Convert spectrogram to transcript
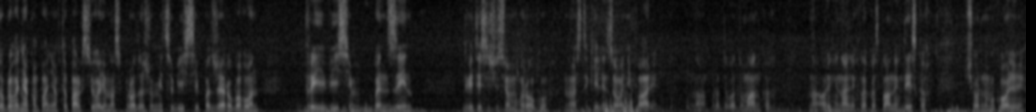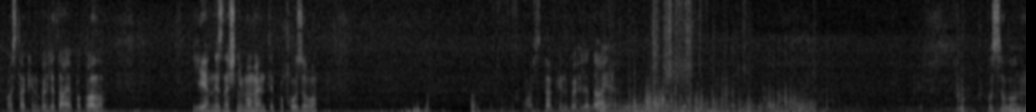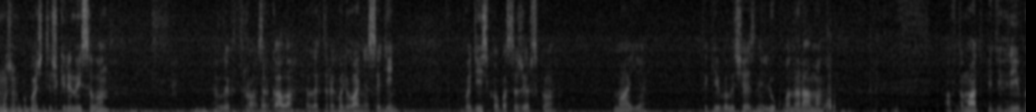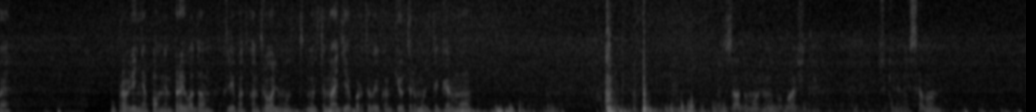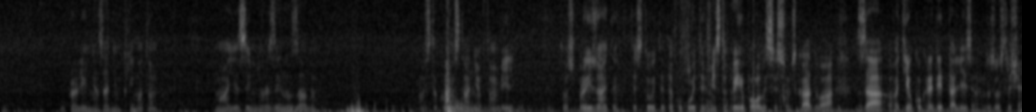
Доброго дня, компанія Автопарк. Сьогодні в нас в продажу Mitsubishi Pajero Wagon 3.8 бензин 2007 року на ось такій лінзованій фарі на противотуманках, на оригінальних легкосплавних дисках в чорному кольорі. Ось так він виглядає по колу. Є незначні моменти по кузову. Ось так він виглядає. По салону можемо побачити шкіряний салон, електрозеркала, електрорегулювання сидінь, водійського пасажирського має такий величезний люк панорама, автомат, підігріви, управління повним приводом, клімат-контроль, мультимедіа, бортовий комп'ютер, мультикермо. Ось ззаду можемо побачити салон, управління заднім кліматом, має зимню резину ззаду. Ось в такому стані автомобіль. Тож приїжджайте, тестуйте та купуйте в місто Київ по вулиці Сумська, 2 за готівку, кредит та лізинг. До зустрічі!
